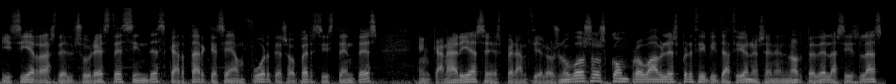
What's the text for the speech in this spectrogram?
y sierras del sureste, sin descartar que sean fuertes o persistentes. En Canarias, se esperan cielos nubosos con probables precipitaciones en el norte de las islas,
